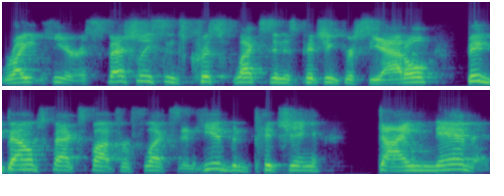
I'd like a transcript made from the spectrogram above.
right here, especially since Chris Flexen is pitching for Seattle. Big bounce back spot for Flexen. He had been pitching dynamic,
